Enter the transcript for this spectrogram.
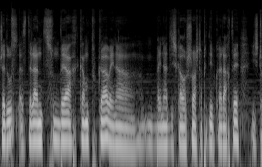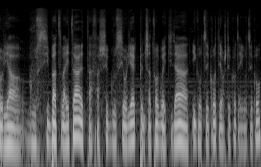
uste duz, ez dela entzun behar kantuka, baina, baina diska oso astapetibka arte, historia guzi bat baita, eta fase guzi horiek pentsatuak baitira igotzeko, teosteko eta igotzeko,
